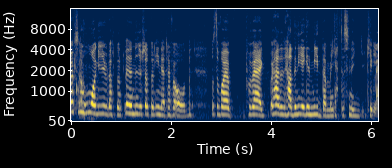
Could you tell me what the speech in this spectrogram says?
jag kommer Liksom. ihåg julafton, eller nyårsafton innan jag träffade Odd. Och så var jag på väg, jag hade, hade en egen middag med en jättesnygg kille.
